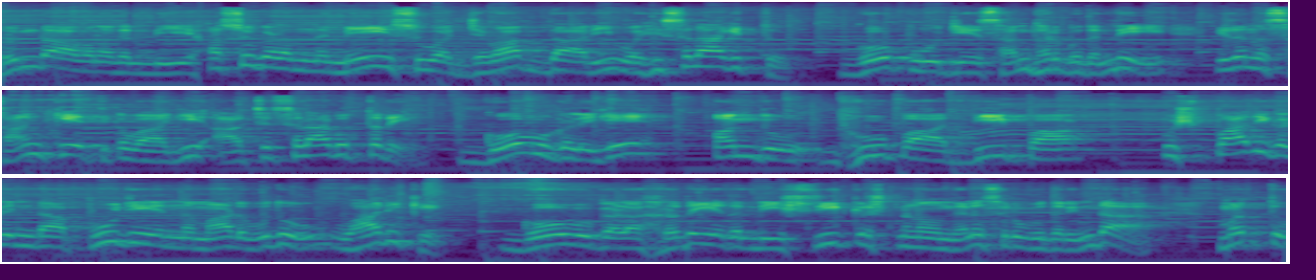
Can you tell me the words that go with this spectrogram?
ವೃಂದಾವನದಲ್ಲಿ ಹಸುಗಳನ್ನು ಮೇಯಿಸುವ ಜವಾಬ್ದಾರಿ ವಹಿಸಲಾಗಿತ್ತು. ಗೋಪೂಜೆ ಸಂದರ್ಭದಲ್ಲಿ ಇದನ್ನು ಸಾಂಕೇತಿಕವಾಗಿ ಆಚರಿಸಲಾಗುತ್ತದೆ. ಗೋವುಗಳಿಗೆ ಅಂದು ಧೂಪ, ದೀಪ, ಪುಷ್ಪಾದಿಗಳಿಂದ ಪೂಜೆಯನ್ನು ಮಾಡುವುದು ವಾಡಿಕೆ. ಗೋವುಗಳ ಹೃದಯದಲ್ಲಿ ಶ್ರೀಕೃಷ್ಣನು ನೆಲೆಸಿರುವುದರಿಂದ ಮತ್ತು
